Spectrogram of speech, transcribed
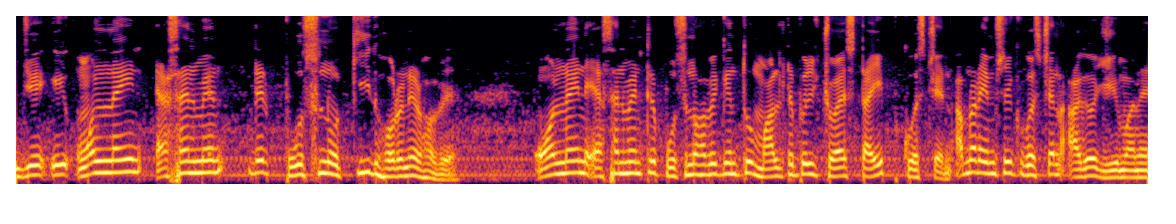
যে এই অনলাইন অ্যাসাইনমেন্টের প্রশ্ন কী ধরনের হবে? অনলাইন অ্যাসাইনমেন্টের প্রশ্ন হবে কিন্তু মাল্টিপল চয়েস টাইপ কোয়েশ্চেন আপনারা এমসিকিউ কোয়েশ্চেন আগেও জি মানে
